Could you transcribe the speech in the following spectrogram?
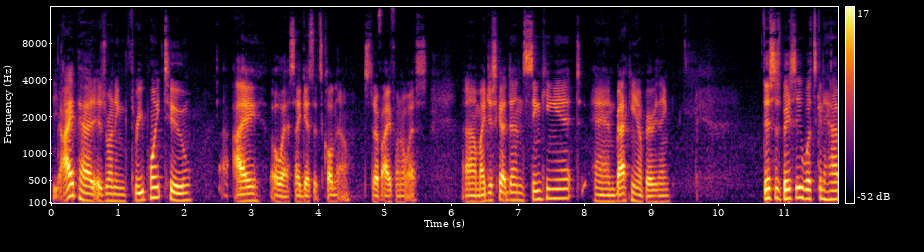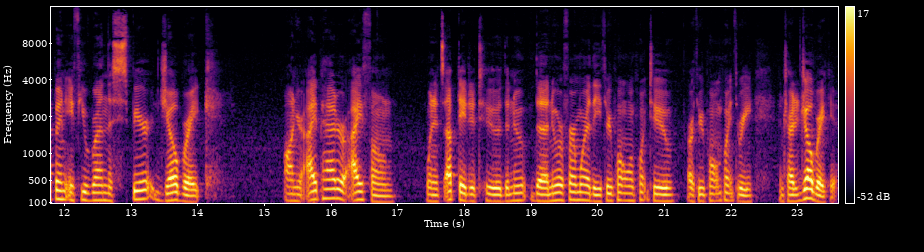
The iPad is running 3.2 iOS, I guess it's called now, instead of iPhone OS. Um, I just got done syncing it and backing up everything. This is basically what's going to happen if you run the Spirit jailbreak on your iPad or iPhone when it's updated to the new the newer firmware, the 3.1.2 or 3.1.3, and try to jailbreak it.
